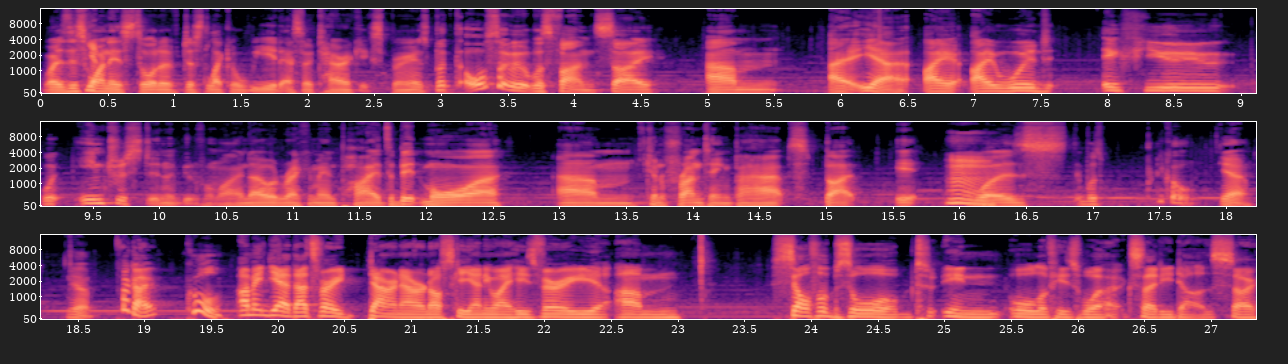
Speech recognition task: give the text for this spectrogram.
Whereas this Yep. one is sort of just like a weird esoteric experience but also it was fun. So um i yeah i i would if you were interested in a beautiful mind i would recommend pi. It's a bit more um confronting perhaps but it Hmm. was it was pretty cool yeah yeah Okay, cool. I mean, yeah, that's very Darren Aronofsky. Anyway, he's very um, self-absorbed in all of his works that he does. So,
